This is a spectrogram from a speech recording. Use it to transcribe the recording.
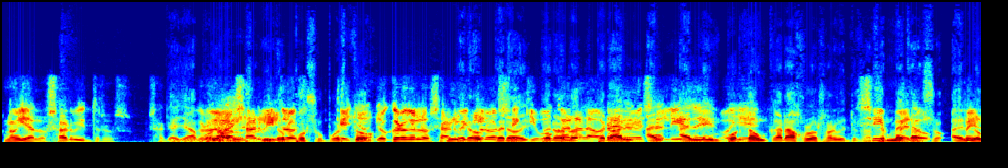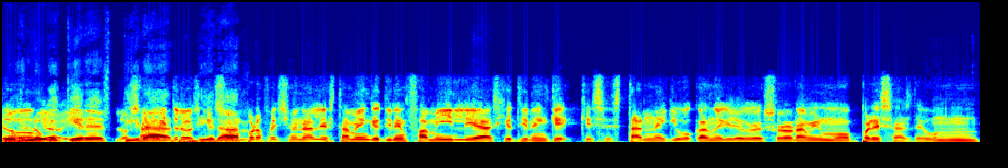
No, y a los árbitros. O sea, que Ya, ya, yo creo bueno, que los los árbitros, árbitros, por que supuesto. yo, yo creo que los árbitros pero- se equivocan pero- a la hora de a él- salir a él le importa oye, un carajo los árbitros, Sí, hacerme pero- caso. A él pero- lo, él lo que quiere es los tirar, árbitros que tirar. son profesionales también, que tienen familias, que tienen que, que se están equivocando y que yo creo que son ahora mismo presas de un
